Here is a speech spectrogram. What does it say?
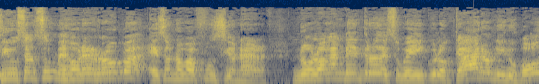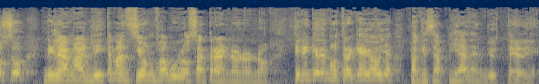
si usan sus mejores ropas, eso no va a funcionar. No lo hagan dentro de su vehículo caro, ni lujoso, ni la maldita mansión fabulosa atrás. No, no, no. Tienen que demostrar que hay olla para que se apiaden de ustedes.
